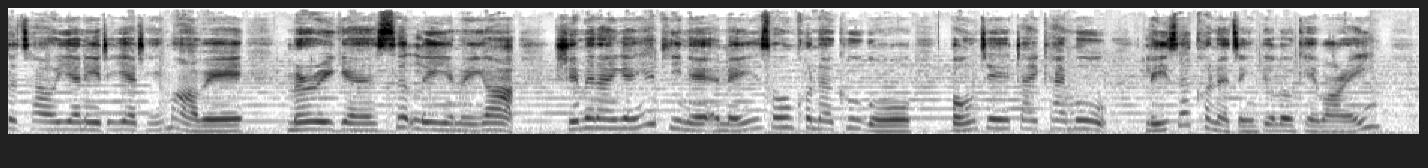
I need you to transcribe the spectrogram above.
16ရက်နေ့တရက်တည်းမှာပဲအမေရိကန်စစ်လေယာဉ်တွေကယီမင်နိုင်ငံရဲ့ပြည်내အနည်းဆုံး9ခုကိုဘုံကျဲတိုက်ခိုက်မှု48ကြိမ်ပြုလုပ်ခဲ့ပါတယ်။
